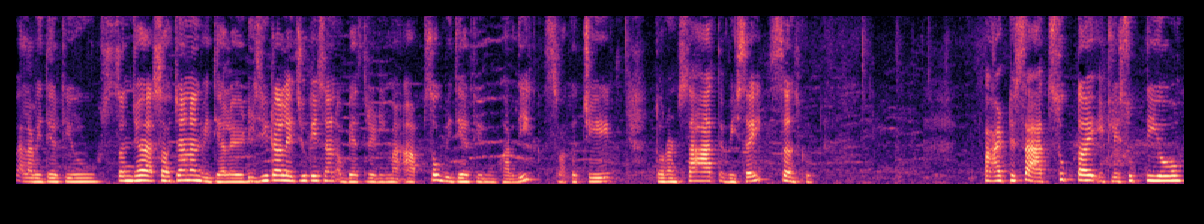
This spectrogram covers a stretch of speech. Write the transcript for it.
વાલા વિદ્યાર્થીઓ, સંજા, સહજાનંદ વિદ્યાલય, ડિજિટલ એજ્યુકેશન અભ્યાસ શ્રેણીમાં આપ સૌ વિદ્યાર્થીઓનું હાર્દિક સ્વાગત છે. ધોરણ સાત, વિષય, સંસ્કૃત. પાઠ સાત સુક્તય એટલે સુક્તિઓ.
